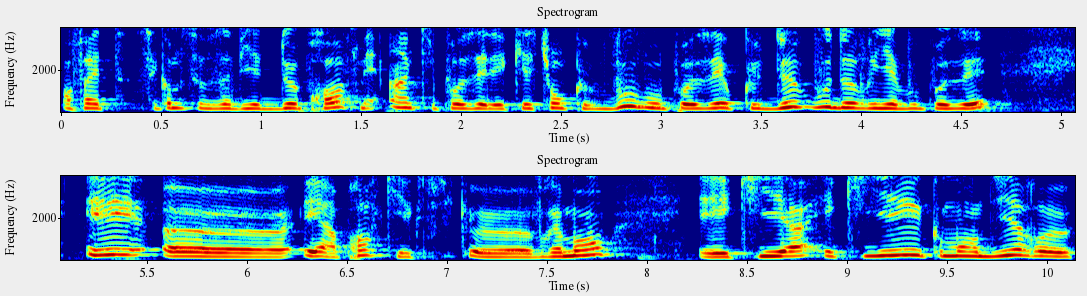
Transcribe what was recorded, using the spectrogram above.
en fait, c'est comme si vous aviez deux profs, mais un qui posait les questions que vous vous posez ou que vous devriez vous poser, et, euh, un prof qui explique euh, vraiment et qui, a, et qui est, comment dire, euh,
